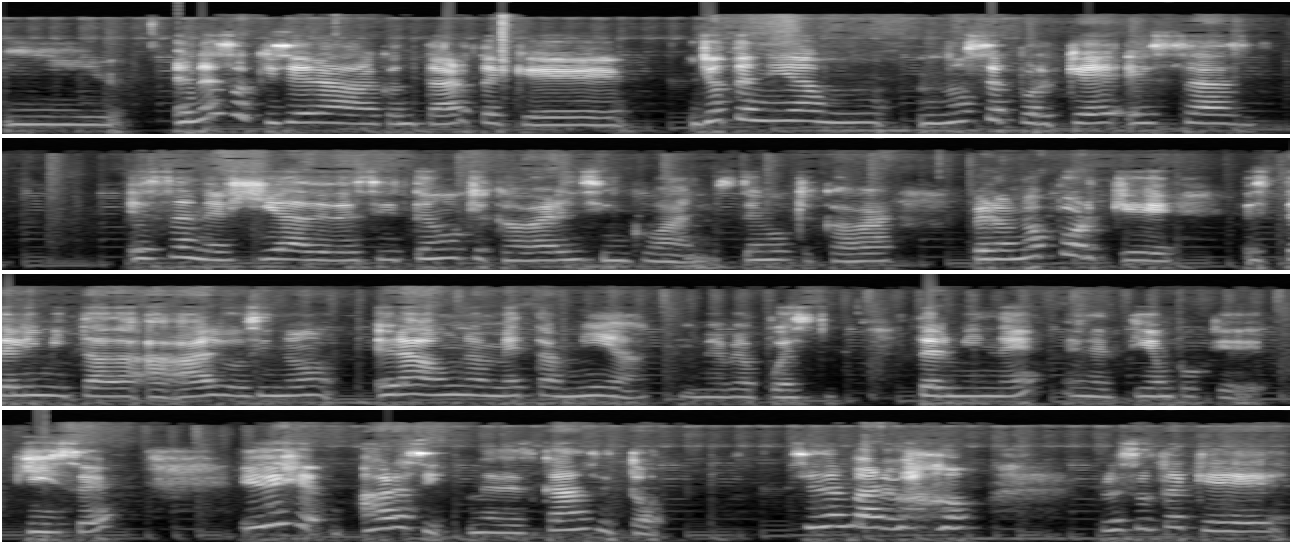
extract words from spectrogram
Y en eso quisiera contarte que yo tenía, no sé por qué, esas, esa energía de decir, tengo que acabar en cinco años, tengo que acabar, pero no porque esté limitada a algo, sino era una meta mía que me había puesto. Terminé en el tiempo que quise y dije, ahora sí, me descanso y todo. Sin embargo, resulta que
